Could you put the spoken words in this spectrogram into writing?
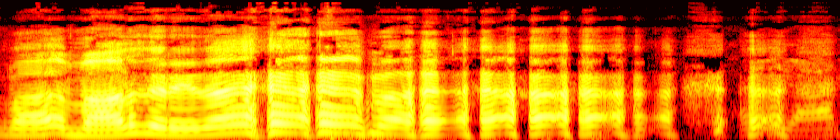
ਮਾ- ਮਾਲ ਤੇਰੇ ਦਾ। ਹੈ। ਮਾ- ਯਾਰ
